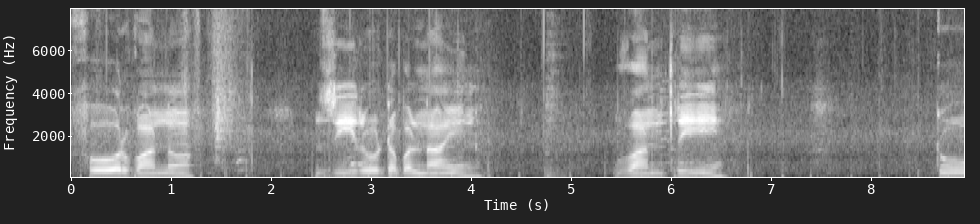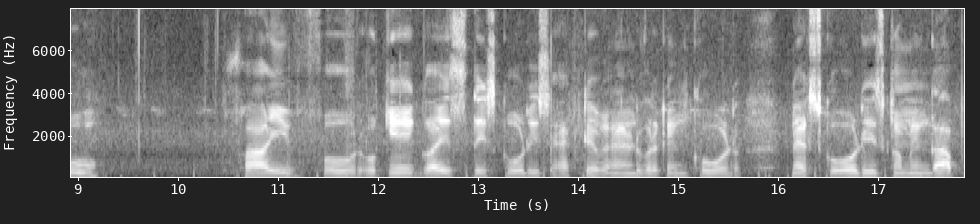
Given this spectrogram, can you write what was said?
Four one zero double nine one three two five four. Okay guys this code is active and working code. Next code is coming up.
